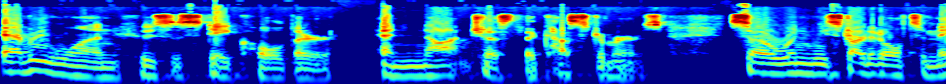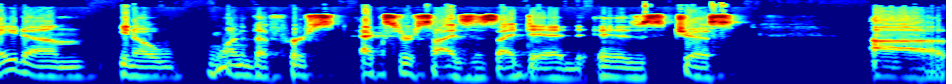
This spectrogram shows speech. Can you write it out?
everyone who's a stakeholder and not just the customers. So when we started Ultimatum, you know, one of the first exercises I did is just, uh,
